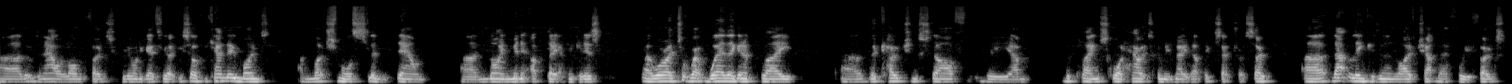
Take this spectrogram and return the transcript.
Uh, that was an hour long, folks. If you want to go through that yourself, you can do. Mine's a much more slimmed down uh, nine minute update, I think it is, where I talk about where they're going to play, the coaching staff, the um, the playing squad, how it's going to be made up, etc. So uh, that link is in the live chat there for you folks.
